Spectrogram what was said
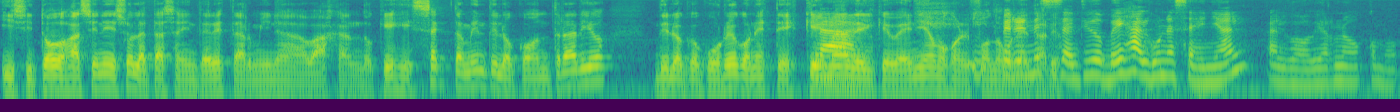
y si todos hacen eso, la tasa de interés termina bajando, que es exactamente lo contrario de lo que ocurrió con este esquema del que veníamos con el Fondo Monetario. Pero en ese sentido, ¿ves alguna señal al gobierno como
